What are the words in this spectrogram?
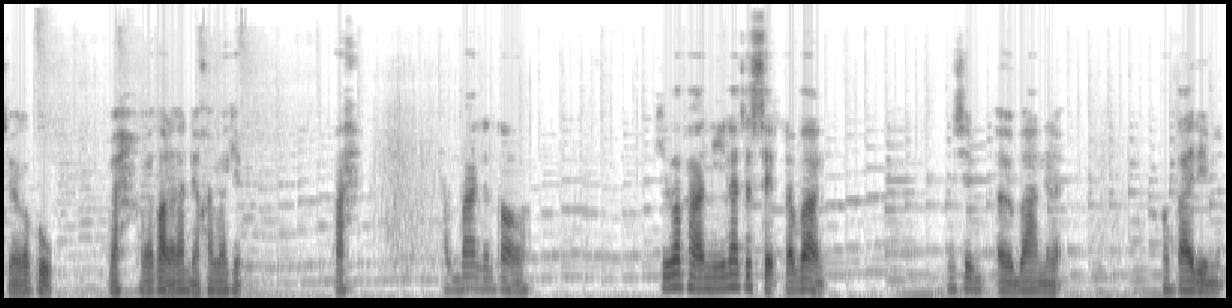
เจอก็ปลูกไปไว้ก่อนแล้วกันเดี๋ยวค่อยมาเก็บไป ทำบ้านกันต่อ คิดว่าพาร์ทนี้น่าจะเสร็จแล้วบ้าน ไม่ใช่เออบ้านเนี่ยแหละห้องใต้ดินนะ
